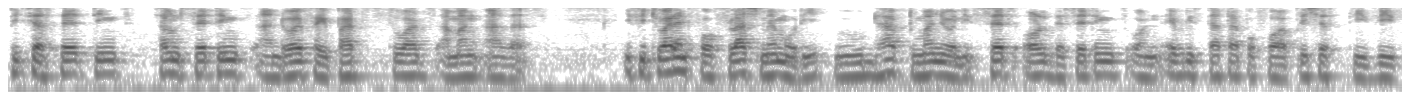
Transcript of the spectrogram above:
picture settings, sound settings, and Wi-Fi passwords among others. If it weren't for flash memory, we would have to manually set all the settings on every startup of our precious TVs.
